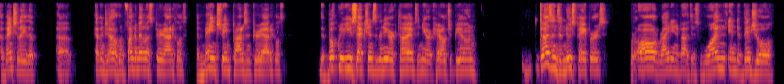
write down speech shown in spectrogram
eventually the uh, evangelical and fundamentalist periodicals, the mainstream Protestant periodicals, the book review sections of the New York Times, the New York Herald Tribune, dozens of newspapers, we're all writing about this one individual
